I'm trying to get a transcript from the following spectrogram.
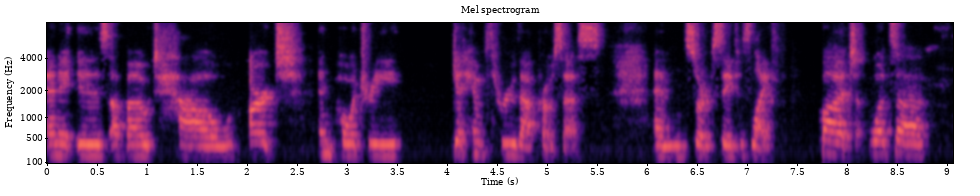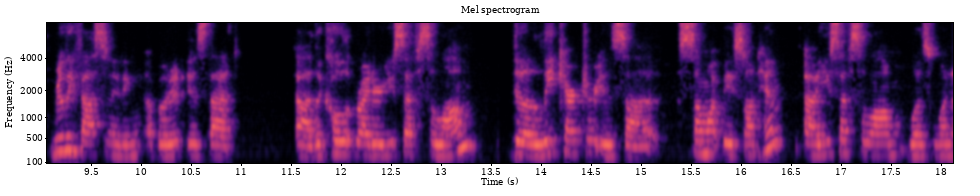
And it is about how art and poetry get him through that process and sort of save his life. But what's uh, really fascinating about it is that uh, the co-writer Yusef Salaam, the lead character is uh, somewhat based on him. Uh, Yusef Salaam was one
